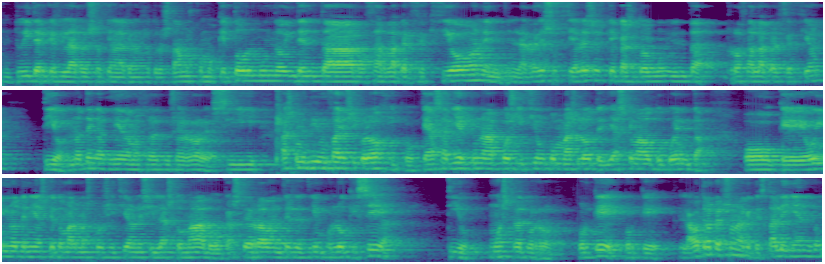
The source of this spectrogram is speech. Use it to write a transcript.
en Twitter, que es la red social en la que nosotros estamos, como que todo el mundo intenta rozar la perfección, en, las redes sociales es que casi todo el mundo intenta rozar la perfección. Tío, no tengas miedo a mostrar tus errores. Si has cometido un fallo psicológico, que has abierto una posición con más lotes y has quemado tu cuenta, o que hoy no tenías que tomar más posiciones y la has tomado, o que has cerrado antes de tiempo, lo que sea, tío, muestra tu error. ¿Por qué? Porque la otra persona que te está leyendo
